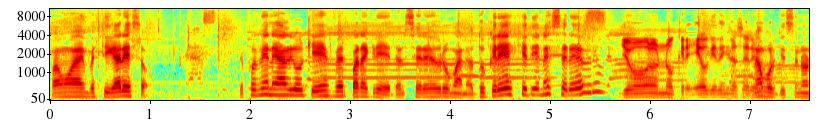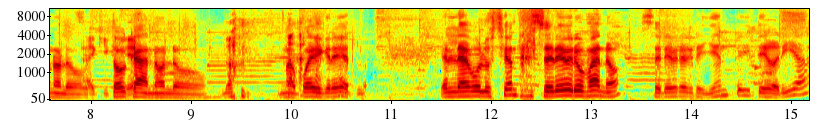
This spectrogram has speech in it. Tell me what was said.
Vamos a investigar eso. Después viene algo que es ver para creer, el cerebro humano. ¿Tú crees que tiene cerebro? Yo no creo que tenga cerebro. No, porque si uno no lo toca, creerlo. no lo No. no puede creerlo. En la evolución del cerebro humano, cerebro creyente y teoría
